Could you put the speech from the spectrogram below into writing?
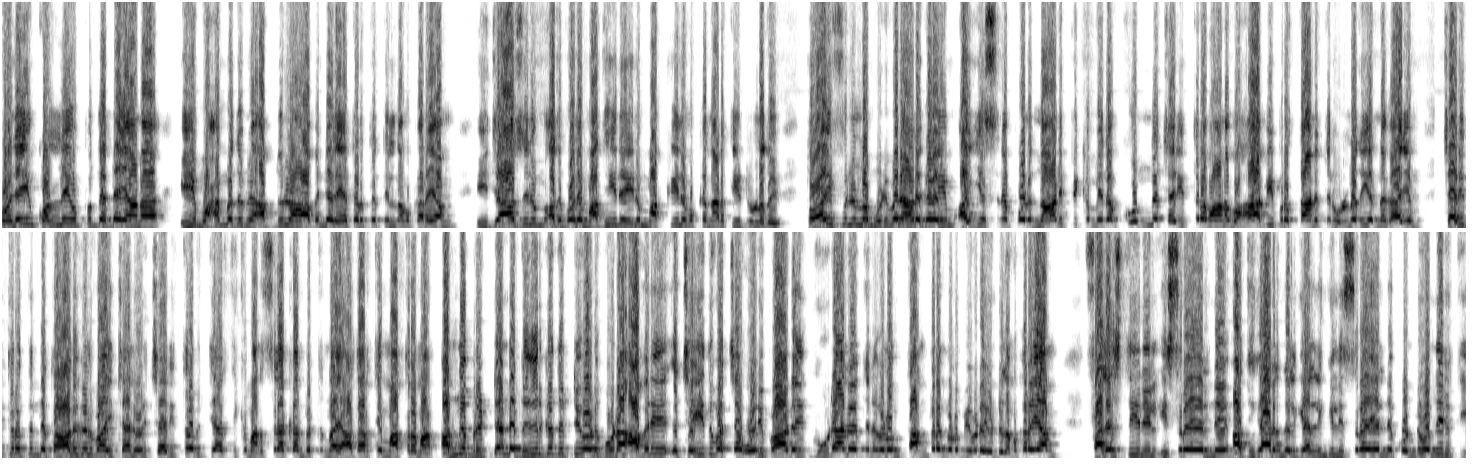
കൊലയും കൊള്ളയൊപ്പും തന്നെയാണ് ഈ മുഹമ്മദ് ബിൻ അബ്ദുൽ വഹാബിന്റെ നേതൃത്വത്തിൽ നമുക്കറിയാം ഇജാസിലും അതുപോലെ മദീനയിലും മക്കയിലും ഒക്കെ നടത്തിയിട്ടുള്ളത്. തോയിഫിലുള്ള മുഴുവൻ ആളുകളെയും ഐ എസിനെ പോലും നാണിപ്പിക്കും വിധം കൊന്ന ചരിത്രമാണ് വഹാബി പ്രസ്ഥാനത്തിൽ ഉള്ളത് എന്ന കാര്യം ചരിത്രത്തിന്റെ താളുകൾ വായിച്ചാൽ ഒരു ചരിത്ര വിദ്യാർത്ഥിക്ക് മനസ്സിലാക്കാൻ പറ്റുന്ന യാഥാർത്ഥ്യം മാത്രമാണ്. അന്ന് ബ്രിട്ടന്റെ ദീർഘദൃഷ്ടിയോടുകൂടെ അവർ ചെയ്തു വെച്ച ഒരുപാട് ഗൂഢാലോചനകളും തന്ത്രങ്ങളും ഇവിടെയുണ്ട്. നമുക്കറിയാം ഫലസ്തീനിൽ ഇസ്രയേലിന് അധികാരം നൽകി അല്ലെങ്കിൽ ഇസ്രയേലിനെ കൊണ്ടുവന്നിരുത്തി.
